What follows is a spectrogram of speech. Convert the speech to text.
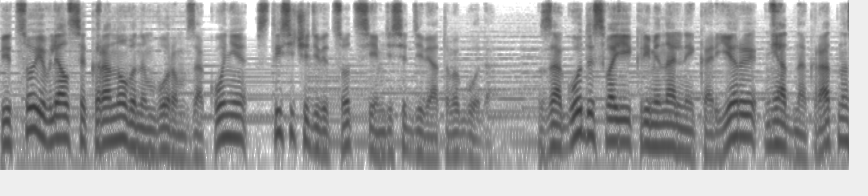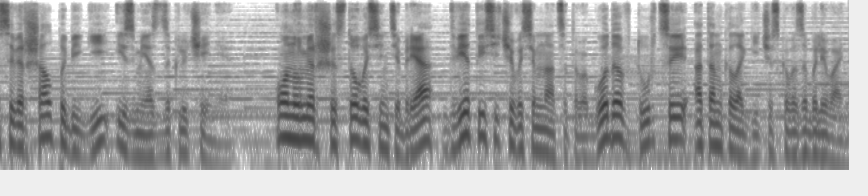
Пиццо являлся коронованным вором в законе с 1979 года. За годы своей криминальной карьеры неоднократно совершал побеги из мест заключения. Он умер 6 сентября 2018 года в Турции от онкологического заболевания.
